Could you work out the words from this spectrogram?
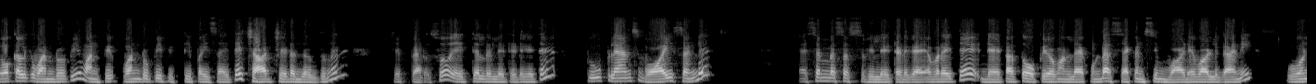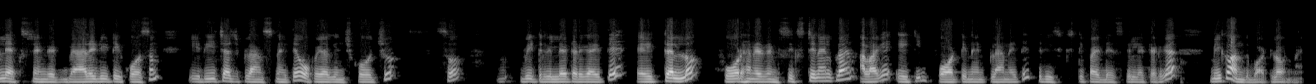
లోకల్కి వన్ రూపీ వన్ ఫిఫ్ వన్ రూపీ ఫిఫ్టీ పైసా అయితే ఛార్జ్ చేయడం జరుగుతుందని చెప్పారు. సో ఎయిర్టెల్ రిలేటెడ్గా అయితే two plans voice and SMSes రిలేటెడ్గా ఎవరైతే డేటాతో ఉపయోగం లేకుండా సెకండ్ సిమ్ వాడేవాళ్ళు కానీ ఓన్లీ ఎక్స్టెండెడ్ వ్యాలిడిటీ కోసం ఈ రీఛార్జ్ ప్లాన్స్ని అయితే ఉపయోగించుకోవచ్చు. సో వీటి రిలేటెడ్గా అయితే ఎయిర్టెల్లో four hundred and sixty nine plan అలాగే ఎయిటీన్ ఫార్టీ నైన్ ప్లాన్ అయితే త్రీ సిక్స్టీ ఫైవ్ డేస్ రిలేటెడ్గా మీకు అందుబాటులో ఉన్నాయి.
